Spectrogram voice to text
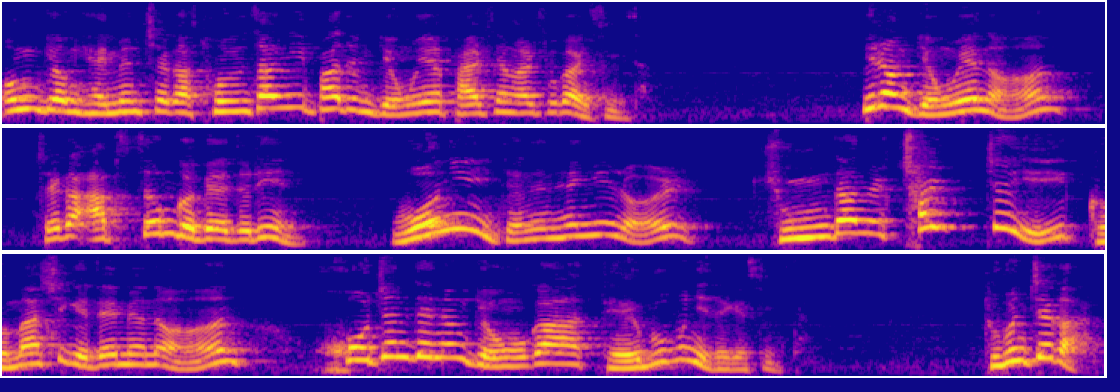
엉경 해면체가 손상이 받은 경우에 발생할 수가 있습니다. 이런 경우에는 제가 앞서 언급해드린 원인이 되는 행위를 중단을 철저히 금하시게 되면은 호전되는 경우가 대부분이 되겠습니다. 두 번째가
